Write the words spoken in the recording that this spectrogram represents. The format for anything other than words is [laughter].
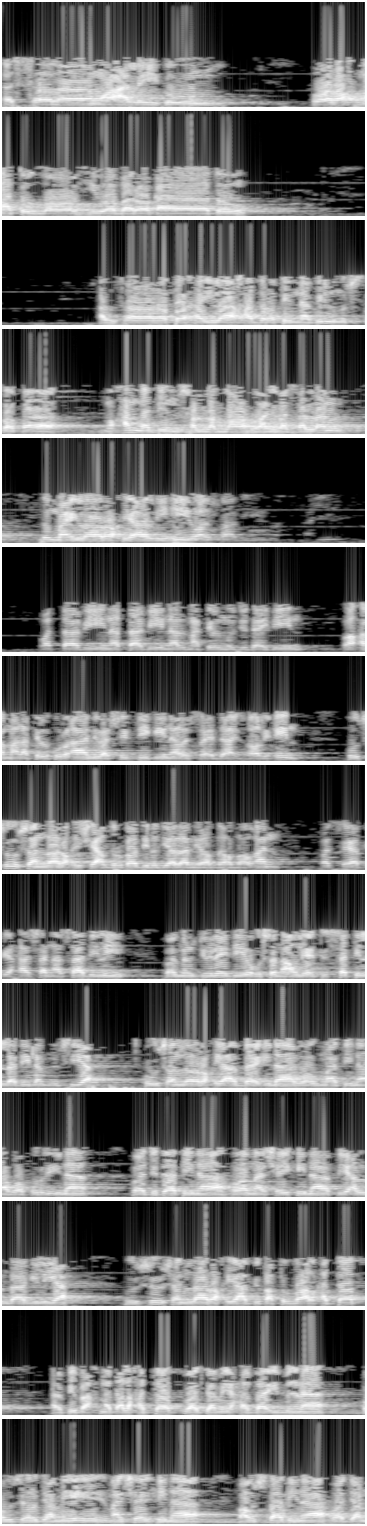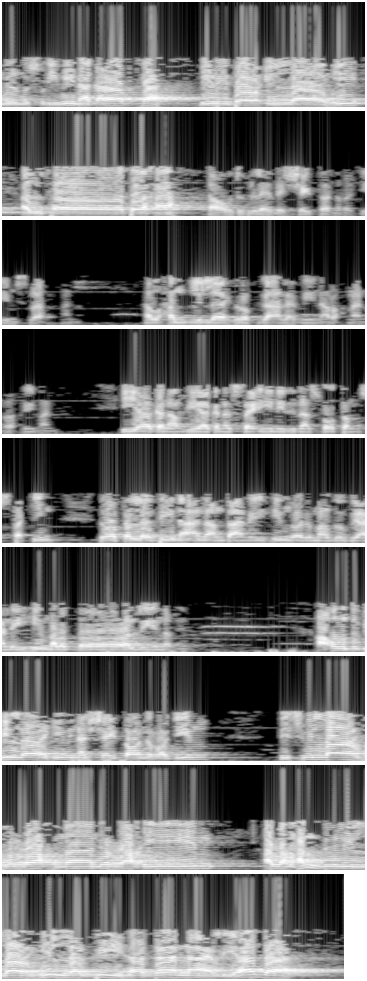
Assalamualaikum warahmatullahi wabarakatuh. Al-Fatihah ila hadratin Nabil Mustafa Muhammadin sallallahu alaihi wasallam. Thumma ila rahi alihi wa ashabihi wa tabi'ina tabi'ina al-matil fahamalatil Qur'ani wasiddiqina wasyhada'i sholihin khususan la rahisya Abdul Qadir Jalani radhiyallahu an. Wasyati Hasan Asadili wa mil Junaidi wa Husan Auliyatis Satil ladina khususan la rahya abaina wa ummatina wa fur'ina wa wa masyayikhina fi al-bagiliyah. Khususan la rahya Abibatullah al-Haddad Habib Ahmad Al-Hattab wa jami' habaibina huzur jami'i masyayikhina wa ustadina wa jamil muslimina kafah biridho illahi al-fatihah A'udhu billahi minasyaitanir rajim. Bismillahirrahmanirrahim. Alhamdulillahi rabbil alamin arrahmanir rahim. Iyyaka na'budu wa iyyaka nasta'in ihdinas siratal mustaqim. صراط الذين أنعمت عليهم غير المغضوب عليهم ولا الضالين أعوذ بالله من الشيطان الرجيم بسم الله الرحمن الرحيم Alhamdulillahilladzi hadana lihada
